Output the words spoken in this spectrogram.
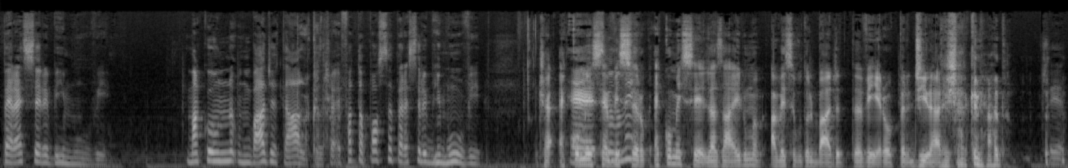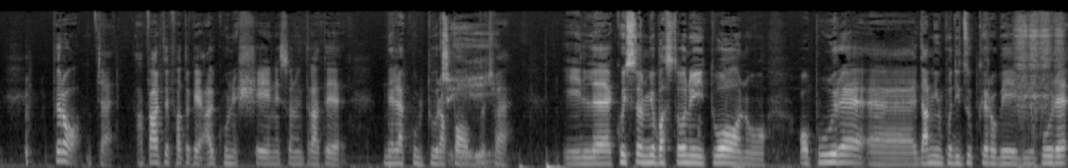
per essere B-movie, ma con un budget alto, cioè è fatto apposta per essere B-movie. cioè è come Eh, se secondo me- avessero... È come se l'Asylum avesse avuto il budget vero per girare Sharknado. Sì. Però, cioè, a parte il fatto che alcune scene sono entrate nella cultura Sì. pop, cioè il questo è il mio bastone di tuono, oppure eh, dammi un po' di zucchero baby, oppure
